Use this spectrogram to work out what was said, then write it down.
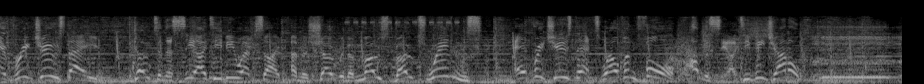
every Tuesday. Go to the CITV website and the show with the most votes wins. Every Tuesday at 12 and 4 on the CITV channel.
